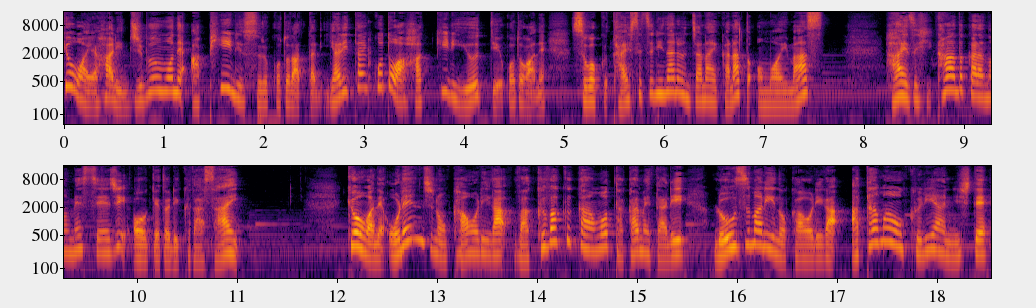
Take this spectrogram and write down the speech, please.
今日はやはり自分をね、アピールすることだったり、やりたいことははっきり言うっていうことがね、すごく大切になるんじゃないかなと思います。はい、ぜひカードからのメッセージお受け取りください。今日はね、オレンジの香りがワクワク感を高めたり、ローズマリーの香りが頭をクリアにして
